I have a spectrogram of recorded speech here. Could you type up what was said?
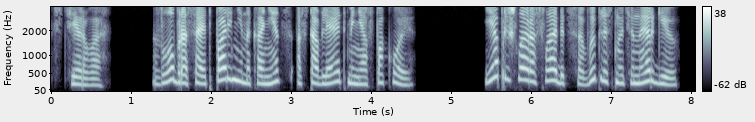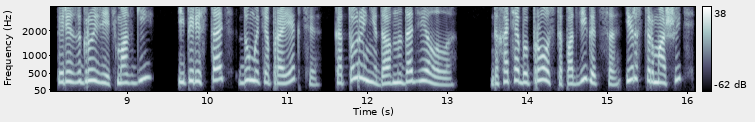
Стерва. Зло бросает парень и, наконец, оставляет меня в покое. Я пришла расслабиться, выплеснуть энергию, перезагрузить мозги и перестать думать о проекте, который недавно доделала да хотя бы просто подвигаться и растормошить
